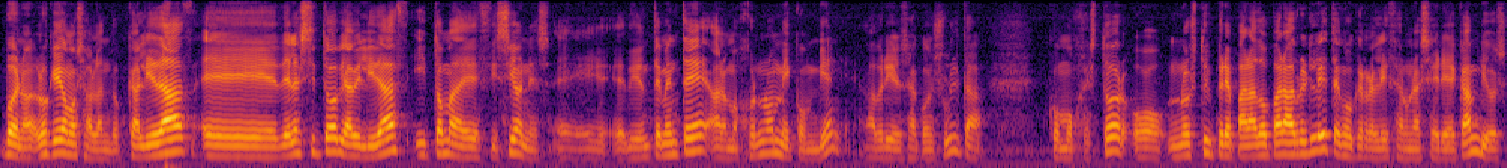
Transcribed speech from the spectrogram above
Bueno, lo que íbamos hablando, calidad eh, del éxito, viabilidad y toma de decisiones. Eh, evidentemente, a lo mejor no me conviene abrir esa consulta como gestor o no estoy preparado para abrirle y tengo que realizar una serie de cambios.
